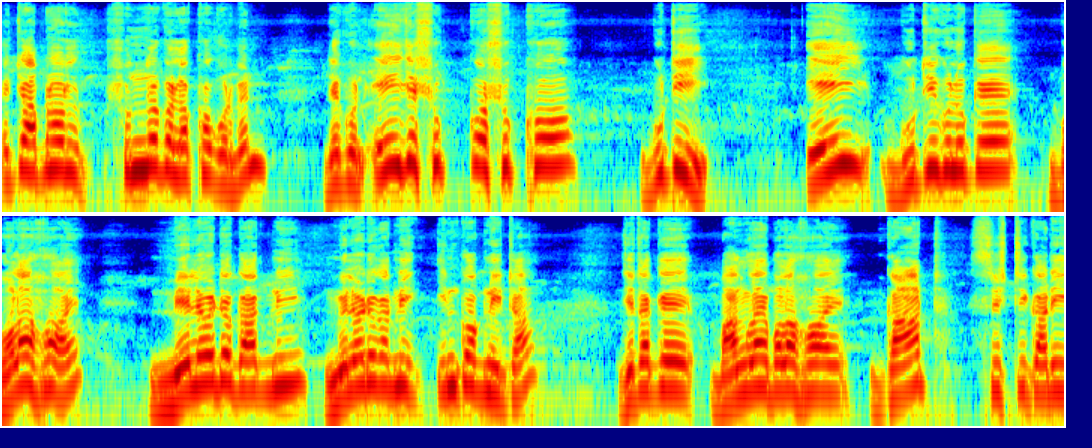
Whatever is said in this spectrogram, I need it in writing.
এটা আপনারা সুন্দর করে লক্ষ্য করবেন। দেখুন, এই যে সূক্ষ্ম সূক্ষ্ম গুটি, এই গুটিগুলোকে বলা হয় মেলোডোগাগ্নি মেলোডোগাগ্নি ইনকগনিটা, যেটাকে বাংলায় বলা হয় গাঠ সৃষ্টিকারী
